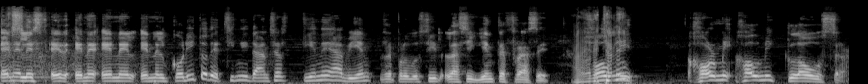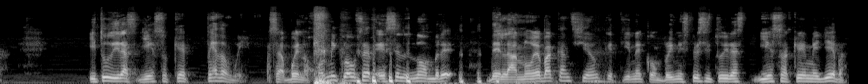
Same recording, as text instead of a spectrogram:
En sí. el, est- en, el, en el corito de Teeny Dancers tiene a bien reproducir la siguiente frase. A ver, hold, me, hold, me, hold me closer. Y tú dirás, ¿y eso qué pedo, güey? O sea, bueno, Hold Me Closer es el nombre de la nueva canción que tiene con Britney Spears. Y tú dirás, ¿y eso a qué me lleva?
